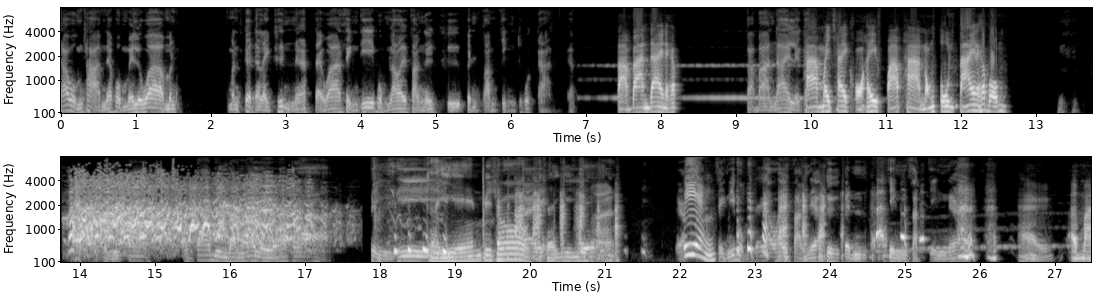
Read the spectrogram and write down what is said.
ถ้าผมถามเนี่ยผมไม่รู้ว่ามันมันเกิดอะไรขึ้นนะครับ แต่ว่าสิ่งที่ผมเล่าให้ฟังก็คือเป็นความจริงทุกประการครับสาบานได้นะครับ สาบานได้เลยคถ้ารับไม่ใช่ขอให้ฟ้าผ่าน้องตูนตายนะครับผม ผมกล้าผมกล้ายืนยันได้เลยนะครับว่า สิ่งที่ใจเย็นพี่โชคได้ใจเย็ให้นมานะครับเปี้ยง สิ่งที่ผมได้เอาให้ฟังเนี่ยคือเป็นจริงสัตว์จริงนะครับอ่เออเออมา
